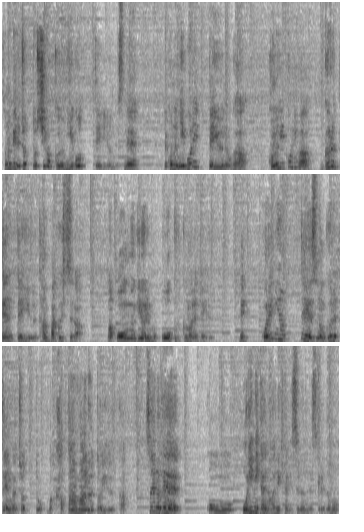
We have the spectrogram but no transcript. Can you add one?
そのビルちょっと白く濁っているんですね。で、この濁りっていうのが、小麦粉にはグルテンっていうタンパク質が、まあ、大麦よりも多く含まれている。で、これによってそのグルテンがちょっと、ま、固まるというか、そういうので、こう、折りみたいのができたりするんですけれども、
